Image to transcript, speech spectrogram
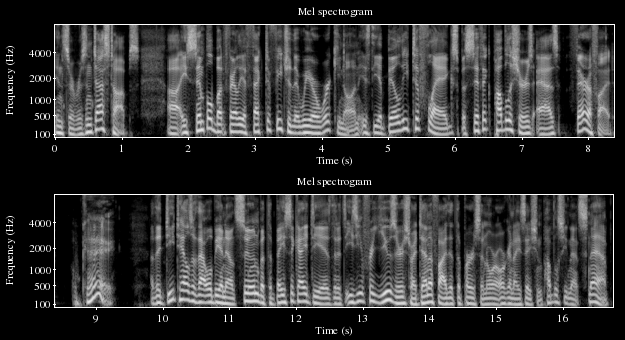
in servers and desktops. Uh, a simple but fairly effective feature that we are working on is the ability to flag specific publishers as verified. Okay. Uh, The details of that will be announced soon, but the basic idea is that it's easier for users to identify that the person or organization publishing that snap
